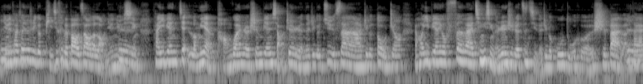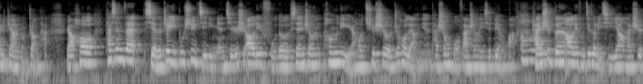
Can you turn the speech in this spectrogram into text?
因为他他就是一个脾气特别暴躁的老年女性。她一边见冷眼旁观着身边小镇人的这个聚散啊，这个斗争，然后一边又分外清醒地认识着自己的这个孤独和失败吧，大概是这样一种状态。然后他现在写的这一部续集里面，其实是奥利弗的先生亨利，然后去世了之后两年，他生活发生了一些变化，还是跟奥利弗基特里奇一样，还是。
